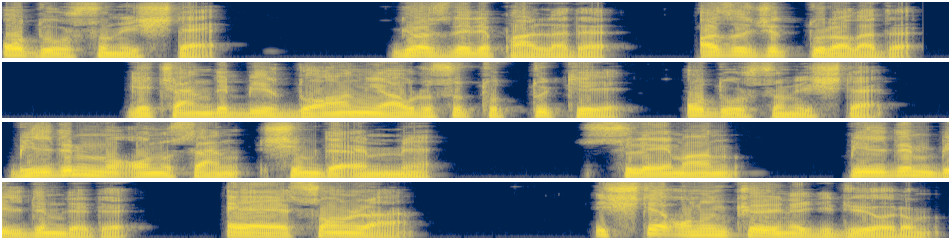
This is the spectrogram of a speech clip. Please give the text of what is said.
O dursun işte. Gözleri parladı. Azıcık duraladı. Geçende bir doğan yavrusu tuttu ki o dursun işte. Bildin mi onu sen şimdi emmi? Süleyman bildim bildim dedi. E sonra? İşte onun köyüne gidiyorum.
